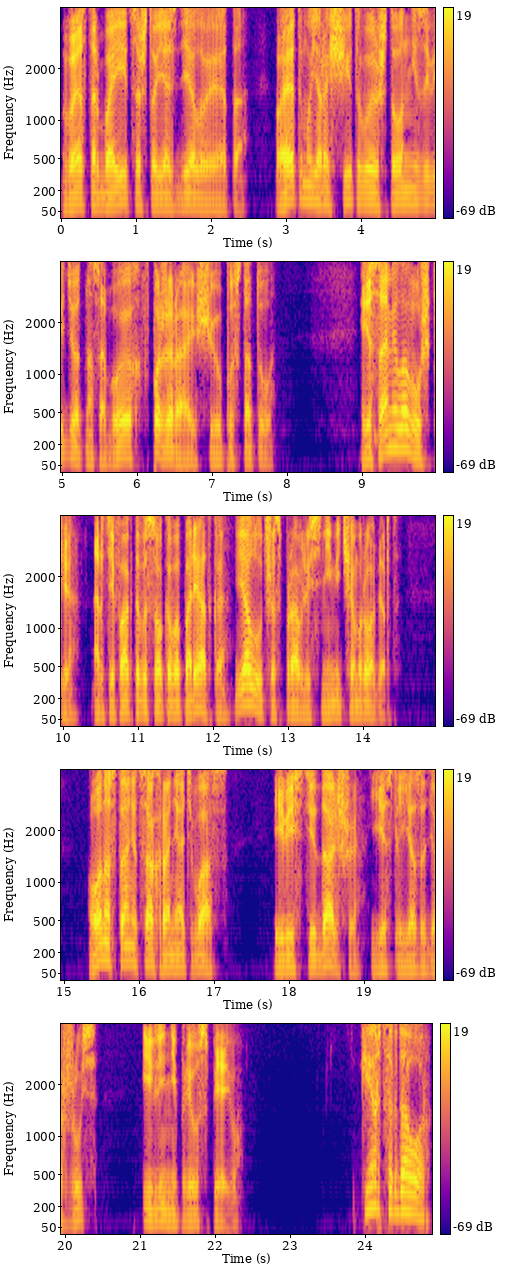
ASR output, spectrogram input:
Вестер боится, что я сделаю это, Поэтому я рассчитываю, что он не заведет нас обоих в пожирающую пустоту. И сами ловушки, артефакты высокого порядка, я лучше справлюсь с ними, чем Роберт. Он останется охранять вас и вести дальше, если я задержусь или не преуспею. «Герцог Даор!»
